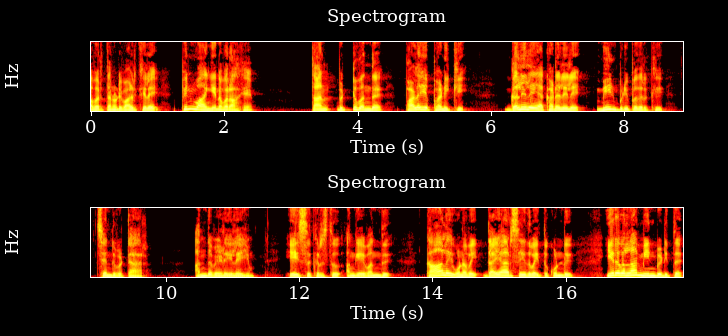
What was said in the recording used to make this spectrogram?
அவர் தன்னுடைய வாழ்க்கையிலே பின்வாங்கினவராக. தான் விட்டு வந்த பழைய பணிக்கு கலிலேயா கடலிலே மீன் பிடிப்பதற்கு சென்று விட்டார். அந்த வேளையிலேயும் இயேசு கிறிஸ்து அங்கே வந்து காலை உணவை தயார் செய்து வைத்துக்கொண்டு இரவெல்லாம் மீன்பிடித்த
